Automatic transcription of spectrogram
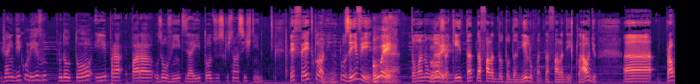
Já indico o livro para o doutor e pra, para os ouvintes aí, todos os que estão assistindo. Perfeito, Claudinho. Inclusive, é, tomando um Oi. gancho aqui, tanto da fala do doutor Danilo quanto da fala de Cláudio, uh, para o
